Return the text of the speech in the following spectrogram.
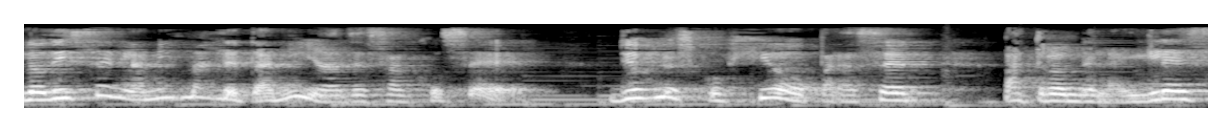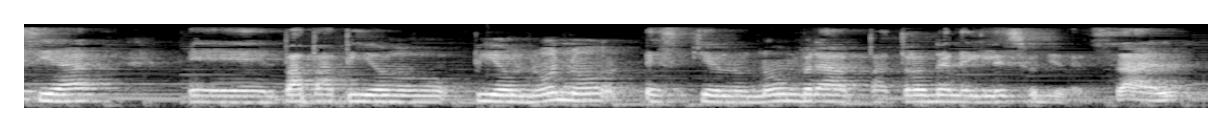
Lo dicen las mismas letanías de San José. Dios lo escogió para ser patrón de la iglesia. El Papa Pío, Pío, IX es quien lo nombra patrón de la Iglesia Universal,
